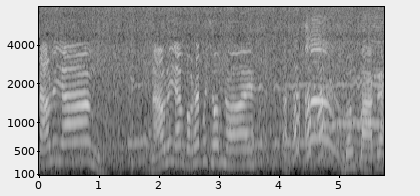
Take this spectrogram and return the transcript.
หนาวหรือยัง หนาวหรือยังบอกท่านผู้ชมหน่อย เบิ้งปากเนี่ย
